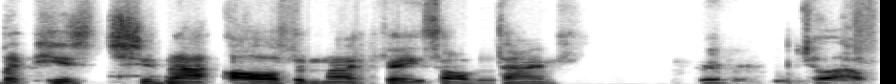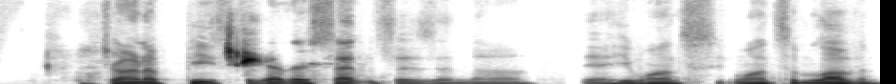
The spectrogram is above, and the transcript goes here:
but he's she's not all up in my face all the time river chill out trying to piece together sentences and uh yeah, he wants wants some loving.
